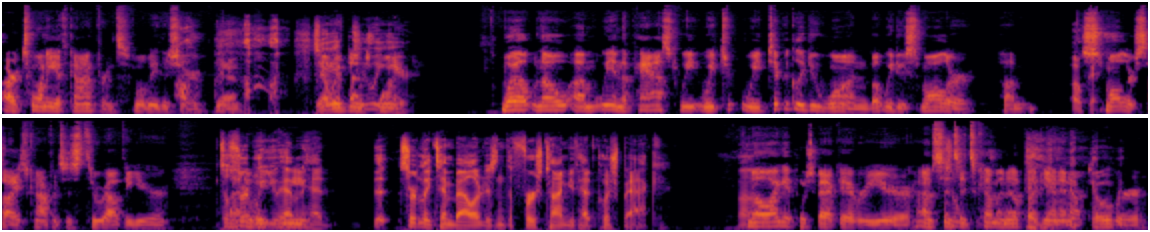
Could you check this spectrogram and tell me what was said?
Our twentieth conference will be this year. Oh. Yeah. so Yeah, we've done two a 20. year. Well, no. Um, we in the past we we we typically do one, but we do smaller um, Okay, smaller sized conferences throughout the year. so uh, certainly we- you haven't we- had. Certainly, Tim Ballard isn't the first time you've had pushback. Um, no, I get pushback every year uh, since So- it's coming up again in October.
